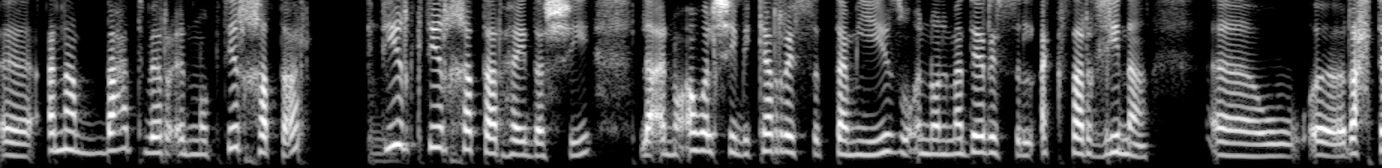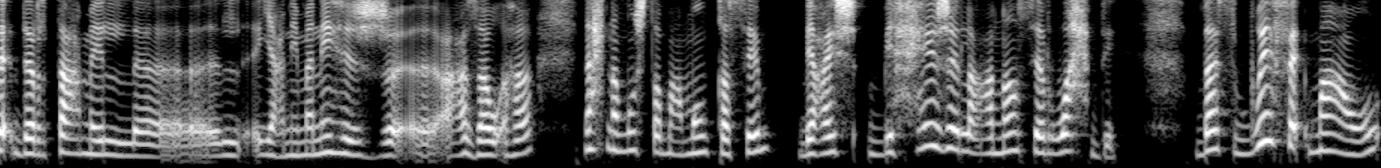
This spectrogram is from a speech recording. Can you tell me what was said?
آه، أنا بعتبر إنه كتير خطر كتير كتير خطر هيدا الشيء لأنه أول شيء بكرس التمييز وأنه المدارس الأكثر غنى. رح تقدر تعمل يعني مناهج على ذوقها. نحن مجتمع منقسم بعيش بحاجة لعناصر وحدة. بس بوافق معه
